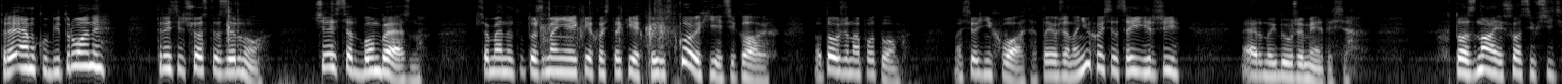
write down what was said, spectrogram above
3М кубітрони, 36 зерно. Чистять бомбезно. Ще в мене тут жмені якихось таких поїздкових є цікавих, але то вже на потом. На сьогодні хватить. То я вже нанюхався цієї гірші, Наверно, йду вже митися. Хто знає, що ці всі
